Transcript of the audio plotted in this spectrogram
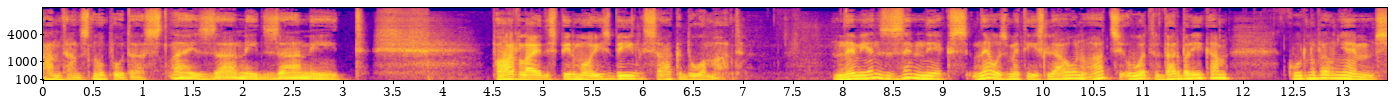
Antāns nopūtās, lai zanīt, zanīt. Pārlaidis pirmo izbīli, sāka domāt. Neviens zemnieks neuzmetīs ļaunu aci otra darbarīkam, kur nu vēl ņems.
